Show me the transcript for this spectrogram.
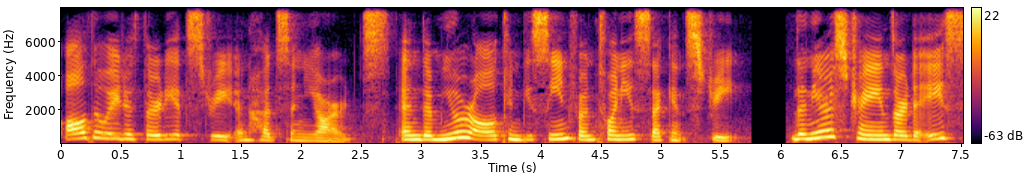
all the way to 30th Street and Hudson Yards. And the mural can be seen from 22nd Street. The nearest trains are the ACE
